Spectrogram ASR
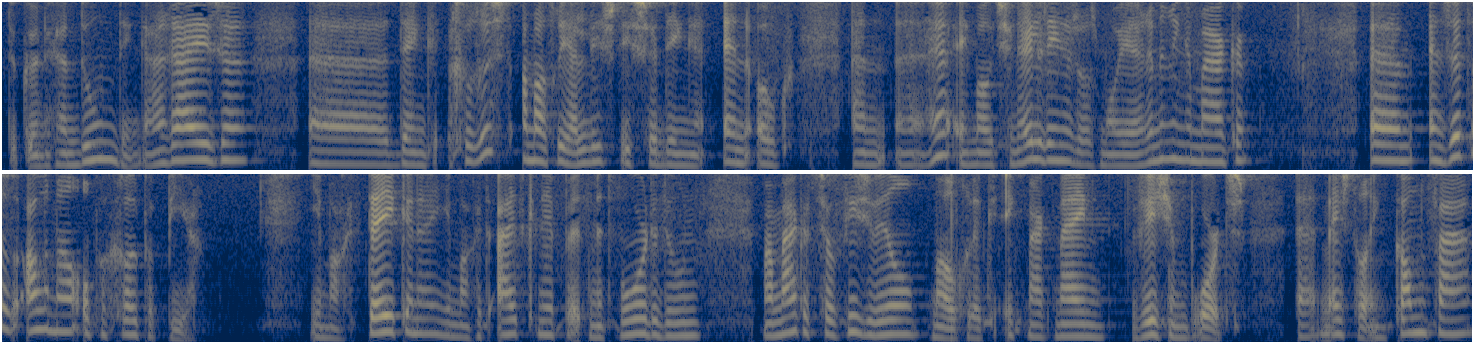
te kunnen gaan doen. Denk aan reizen, uh, denk gerust aan materialistische dingen en ook aan uh, emotionele dingen, zoals mooie herinneringen maken. Um, en zet dat allemaal op een groot papier. Je mag tekenen, je mag het uitknippen, het met woorden doen, maar maak het zo visueel mogelijk. Ik maak mijn vision boards uh, meestal in Canva.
